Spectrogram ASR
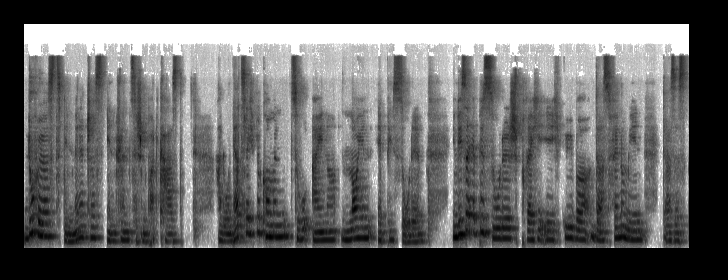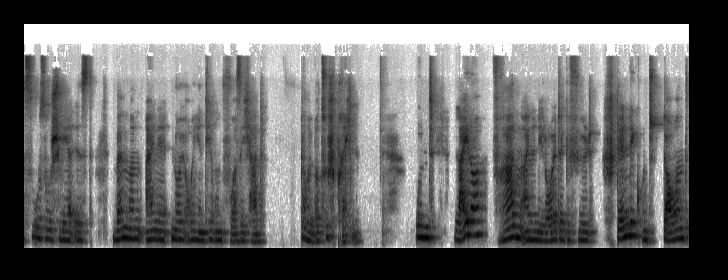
Du hörst den Managers in Transition Podcast. Hallo und herzlich willkommen zu einer neuen Episode. In dieser Episode spreche ich über das Phänomen, dass es so, so schwer ist, wenn man eine Neuorientierung vor sich hat, darüber zu sprechen. Und leider fragen einen die Leute gefühlt ständig und dauernd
